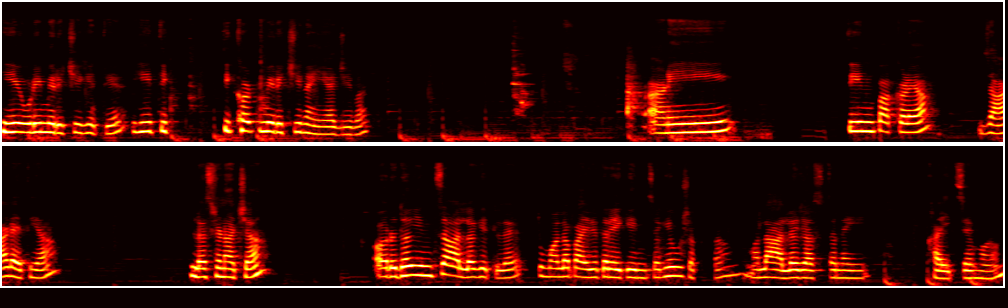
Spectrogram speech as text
ही एवढी मिरची घेतेय. ही तिख तिखट मिरची नाही आहे अजिबात. आणि तीन पाकळ्या जाड आहेत ह्या लसणाच्या. अर्ध इंच आलं घेतलंय. तुम्हाला पाहिजे तर एक इंच घेऊ शकता. मला आलं जास्त नाही खायचंय म्हणून.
